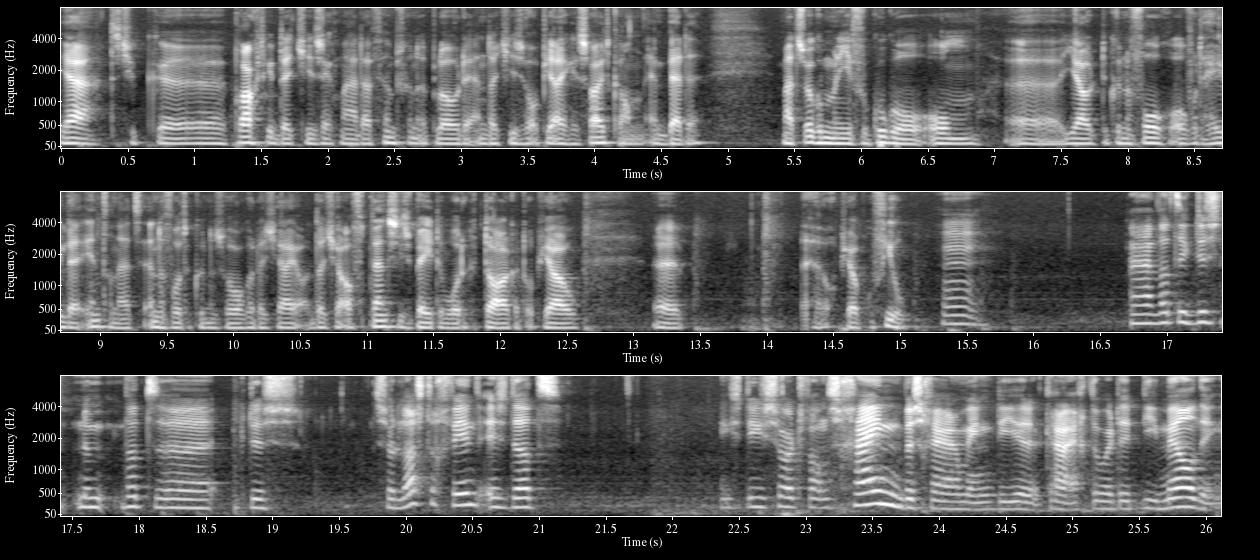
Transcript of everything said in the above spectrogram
Ja, het is natuurlijk uh, prachtig dat je zeg maar, daar films kan uploaden en dat je ze op je eigen site kan embedden. Maar het is ook een manier voor Google om uh, jou te kunnen volgen over het hele internet en ervoor te kunnen zorgen dat, jij, dat je advertenties beter worden getarget op, jou, op jouw profiel. Hmm. Uh, wat ik dus, wat, uh, ik dus zo lastig vind, is dat die, die soort van schijnbescherming die je krijgt door de, die melding.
